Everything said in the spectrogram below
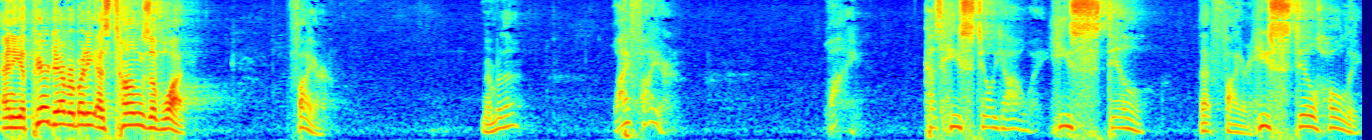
and he appeared to everybody as tongues of what? Fire. Remember that? Why fire? Why? Because he's still Yahweh. He's still that fire. He's still holy.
